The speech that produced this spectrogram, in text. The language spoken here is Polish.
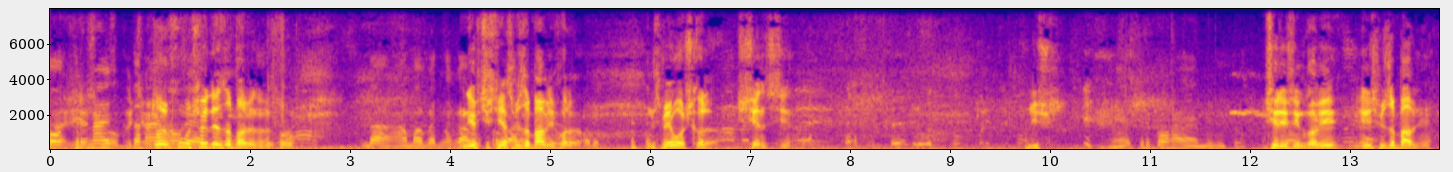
No to 13-14 chuj szwejdy zabawy na to. Da, ama wednego... Nie wciśniemy zabawnie chore. Śmiało szkoda. Ścięcy. Dziś. Nie, trybunałem, mimiką. Cieliśmy głowi i mieliśmy zabawnie.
